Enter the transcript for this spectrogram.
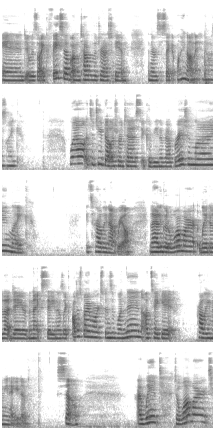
and it was like face up on the top of the trash can and there was a second line on it. And I was like, well, it's a cheap dollar store test. It could be an evaporation line. Like, it's probably not real. And I had to go to Walmart later that day or the next day and I was like, I'll just buy a more expensive one then. I'll take it. Probably gonna be negative. So I went to Walmart,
